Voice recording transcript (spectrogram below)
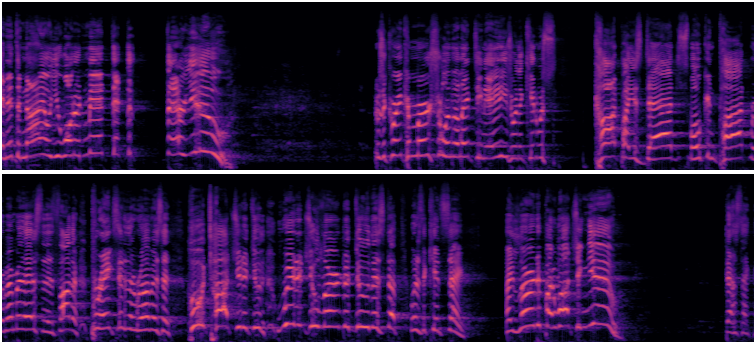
And in denial, you won't admit that the, they're you. There's a great commercial in the 1980s where the kid was caught by his dad smoking pot. Remember this? And his father breaks into the room and said, Who taught you to do this? Where did you learn to do this stuff? What does the kid say? I learned it by watching you. That's like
